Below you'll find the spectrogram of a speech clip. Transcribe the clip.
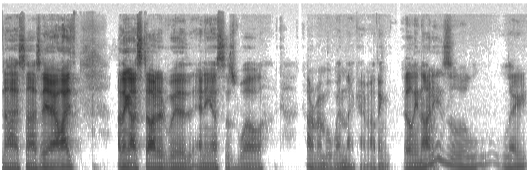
Nice, nice. Yeah, I I think I started with NES as well. I can't remember when that came out. I think early 90s or late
